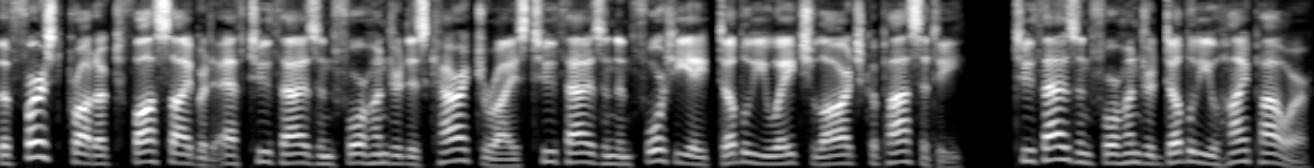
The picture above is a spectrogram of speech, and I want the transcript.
The first product Fossibot F2400 is characterized 2048 WH large capacity, 2400 W high power,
